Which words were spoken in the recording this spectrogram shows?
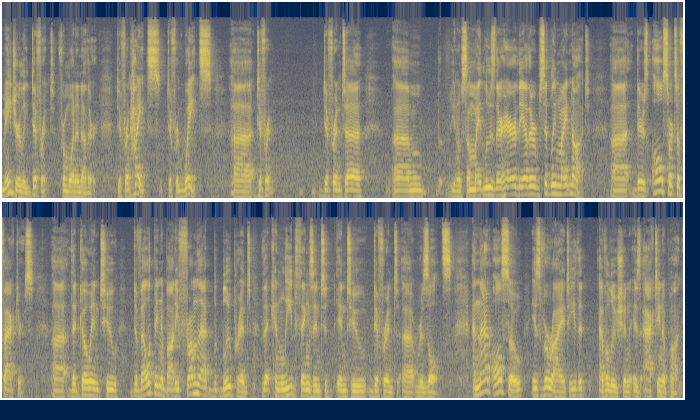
majorly different from one another. Different heights, different weights, uh, different, different. Uh, um, you know, some might lose their hair, the other sibling might not. Uh, there's all sorts of factors uh, that go into developing a body from that b- blueprint that can lead things into into different uh, results, and that also is variety that evolution is acting upon.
